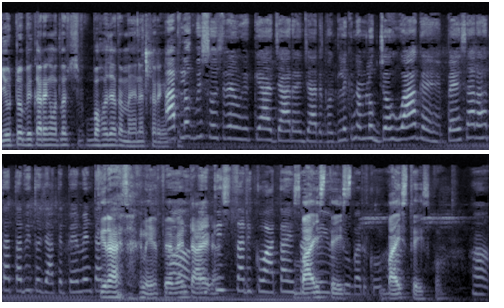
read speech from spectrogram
यूट्यूब भी करेंगे मतलब बहुत ज़्यादा मेहनत करेंगे। आप लोग भी सोच रहे होंगे क्या जा रहे हैं जा रहे हैं लेकिन हम लोग जो हुआ गए हैं पैसा रहता तभी तो जाते पेमेंट किराया तक नहीं है पेमेंट आएगा। किस तारीख को आता है बाईस तेईस को बाईस तेईस को। हाँ।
